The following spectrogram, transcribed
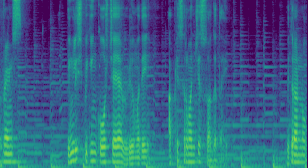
फ्रेंड्स इंग्लिश स्पीकिंग कोर्सच्या या व्हिडिओमध्ये आपले सर्वांचे स्वागत आहे. मित्रांनो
